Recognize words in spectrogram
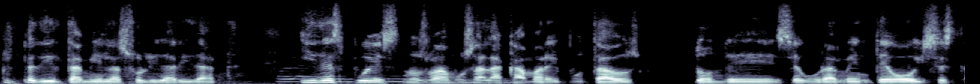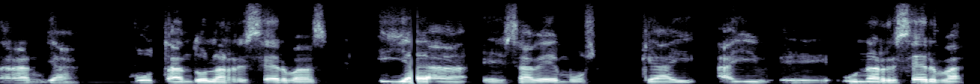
pues, pedir también la solidaridad y después nos vamos a la Cámara de Diputados donde seguramente hoy se estarán ya votando las reservas y ya eh, sabemos que hay, hay eh, una reserva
